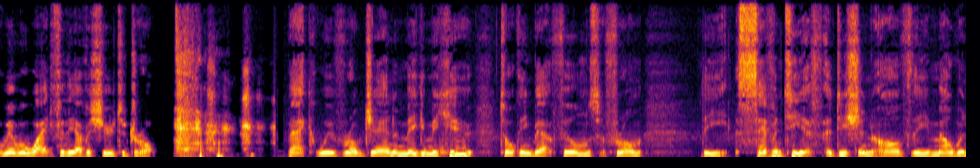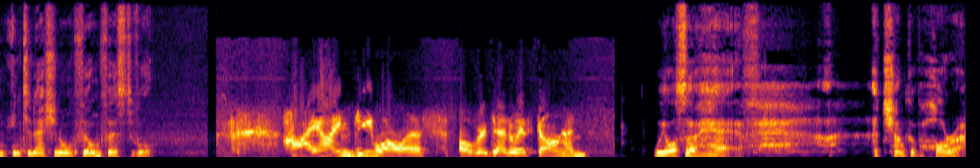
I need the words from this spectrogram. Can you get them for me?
We will wait for the other shoe to drop. Back with Rob Jan and Megan McKeough talking about films from the 70th edition of the Melbourne International Film Festival. Hi, I'm Dee Wallace. Overdone with Gone. We also have a chunk of horror.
